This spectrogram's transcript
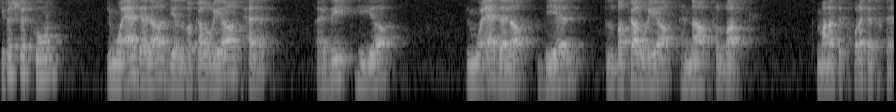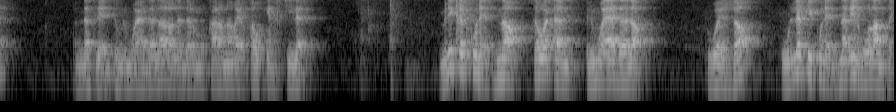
كيفاش كتكون المعادلة ديال البكالوريا بحال هكا؟ هذه هي المعادلة ديال البكالوريا هنا في الباسك مناطق أخرى كتختلف. الناس اللي عندهم المعادلة راه داروا مقارنة غيلقاو كاين اختلاف. ملي كتكون عندنا سواء المعادلة واجدة ولا كيكون عندنا غير ال volante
